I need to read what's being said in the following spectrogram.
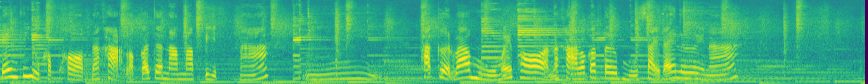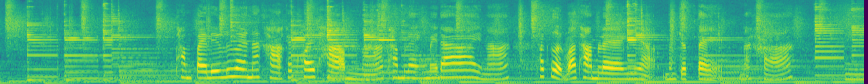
เด้งที่อยู่ขอบขอบนะคะ เราก็จะนำมาปิดนะนี่ถ้าเกิดว่าหมูไม่พอนะคะ เราก็เติมหมูใส่ได้เลยนะทำไปเรื่อยๆนะคะ ค่อยๆทำนะทำแรงไม่ได้นะ ถ้าเกิดว่าทำแรงเนี่ยมันจะแตกนะคะนี่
